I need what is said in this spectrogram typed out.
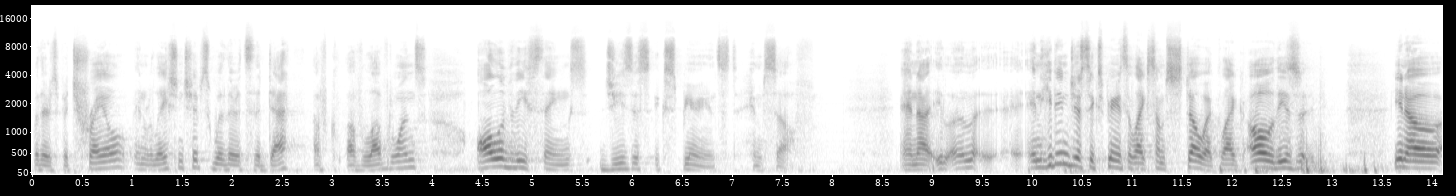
whether it's betrayal in relationships, whether it's the death of, of loved ones, all of these things Jesus experienced Himself. And, uh, and He didn't just experience it like some stoic, like, oh, these, you know,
